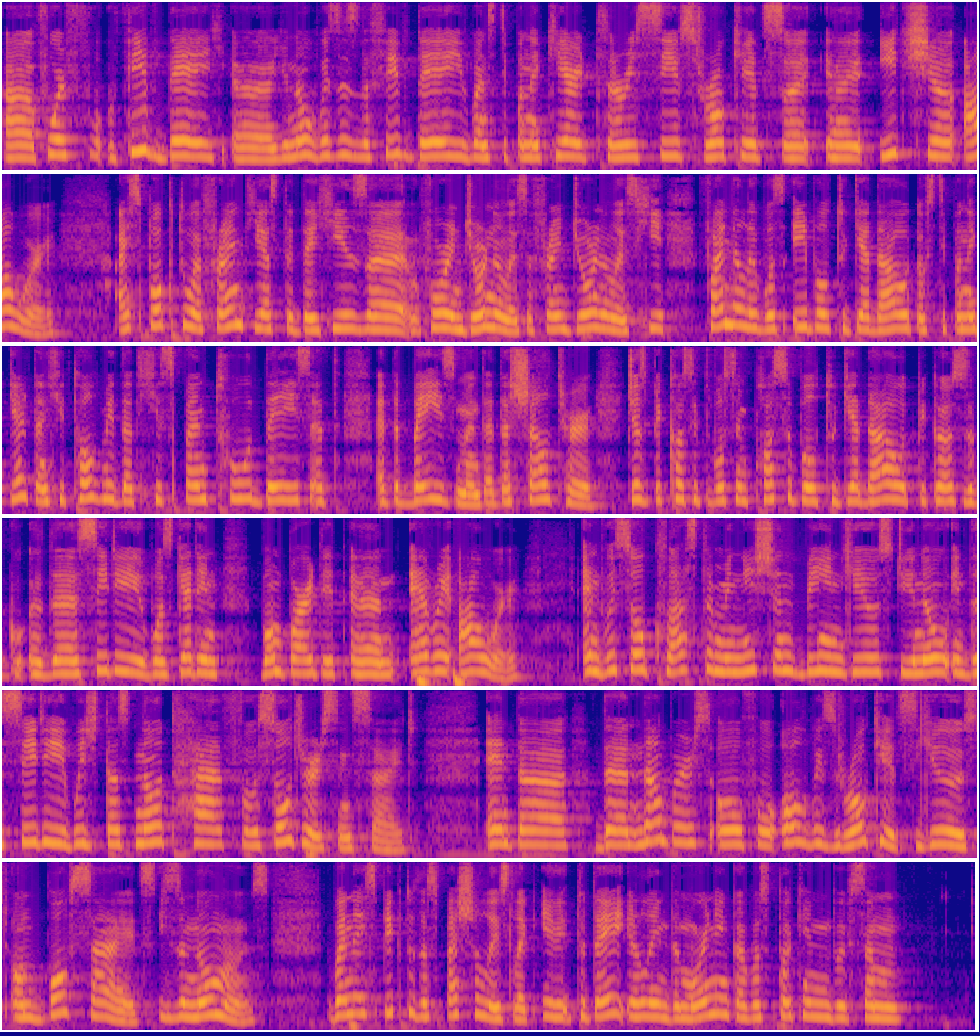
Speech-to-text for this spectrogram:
Uh, for fifth day, uh, you know, this is the fifth day when Stepanakert receives rockets uh, uh each uh, hour. I spoke to a friend yesterday. He is a foreign journalist, a French journalist. He finally was able to get out of Stepanakert and he told me that he spent two days at, at the basement, at the shelter, just because it was impossible to get out because the, the city was getting bombarded um, every hour. And we saw cluster munition being used, you know, in the city which does not have uh, soldiers inside. And uh, the numbers of all these rockets used on both sides is enormous. When I speak to the specialists, like today, early in the morning, I was talking with some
